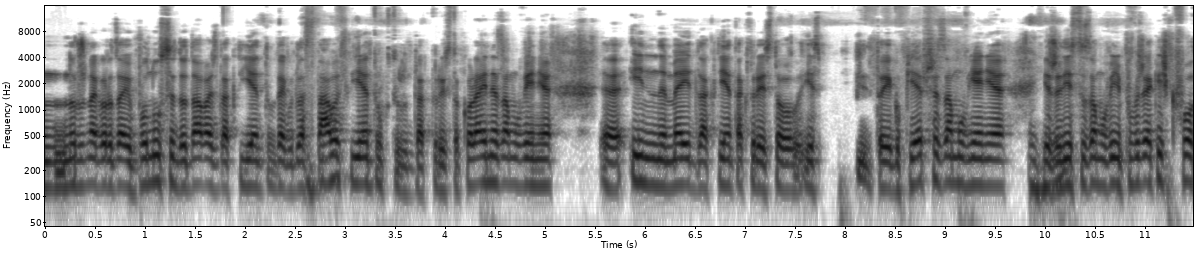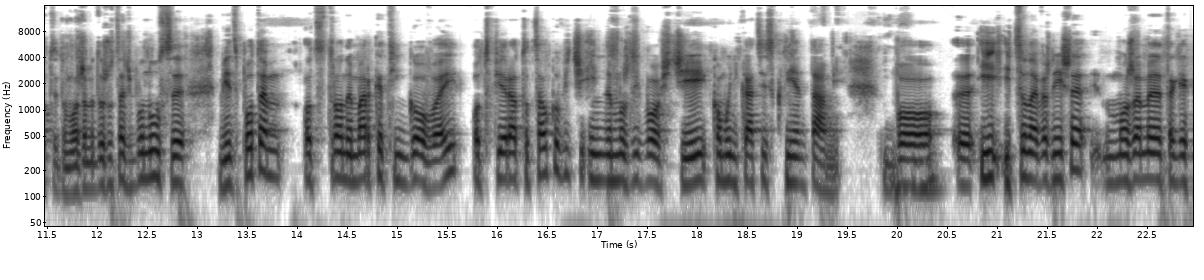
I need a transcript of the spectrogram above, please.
mm, różnego rodzaju bonusy dodawać dla klientów, jakby dla stałych klientów, który, dla których jest to kolejne zamówienie, e, inny mail dla klienta, który jest to, jest to jego pierwsze zamówienie. Mhm. Jeżeli jest to zamówienie powyżej jakiejś kwoty, to możemy dorzucać bonusy, więc potem od strony marketingowej otwiera to całkowicie inne możliwości komunikacji z klientami, bo mhm. i, i co najważniejsze, możemy, tak jak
